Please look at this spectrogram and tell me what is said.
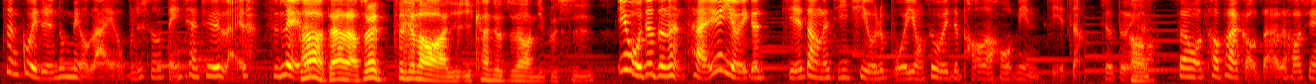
正柜的人都没有来哦，我就说等一下就会来了之类的。啊，等下等下，所以这些老阿姨一看就知道你不是。因为我就真的很菜，因为有一个结账的机器我就不会用，所以我一直跑到后面结账就对了。不然、哦、我超怕搞砸的，好像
